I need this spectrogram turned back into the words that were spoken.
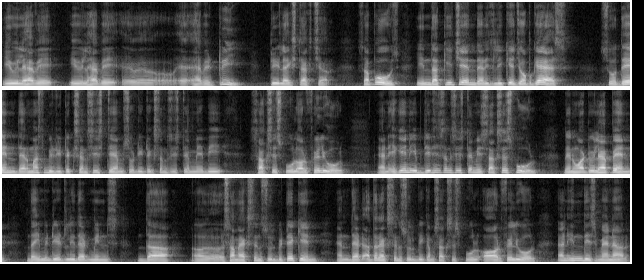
you will have a you will have a uh, have a tree tree like structure. Suppose in the kitchen there is leakage of gas. So, then there must be detection system. So, detection system may be successful or failure and again if detection system is successful then what will happen the immediately that means the uh, some actions will be taken and that other actions will become successful or failure and in this manner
